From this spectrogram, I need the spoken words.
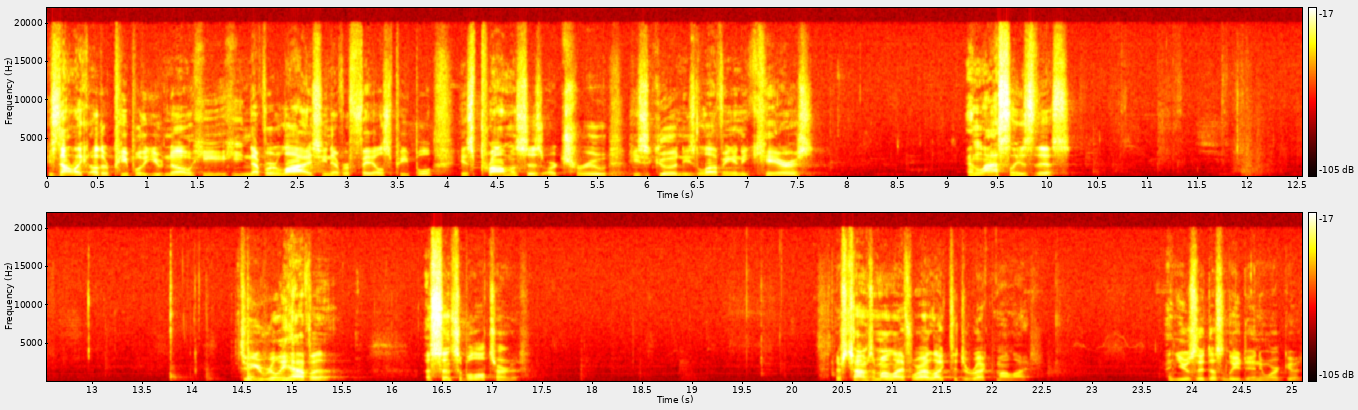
He's not like other people that you know. He, he never lies, he never fails people. His promises are true. He's good and he's loving and he cares. And lastly, is this Do you really have a, a sensible alternative? There's times in my life where I like to direct my life, and usually it doesn't lead to anywhere good.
